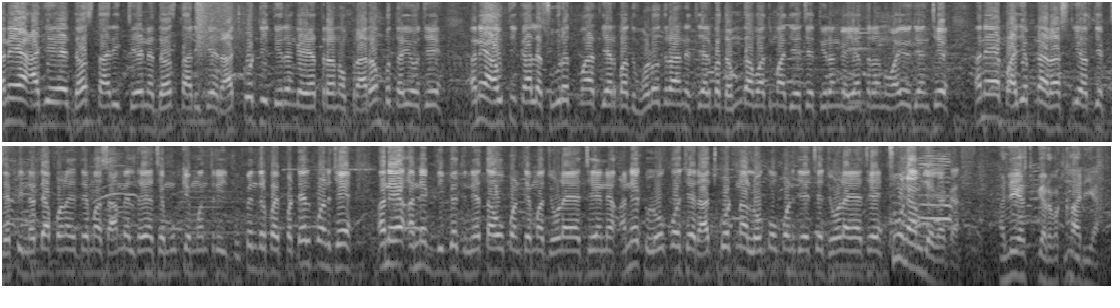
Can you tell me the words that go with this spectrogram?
અને આજે દસ તારીખ છે અને દસ તારીખે રાજકોટથી તિરંગા યાત્રાનો પ્રારંભ થયો છે અને આવતીકાલે સુરતમાં, ત્યારબાદ વડોદરા અને ત્યારબાદ અમદાવાદમાં જે છે તિરંગા યાત્રાનું આયોજન છે અને ભાજપના રાષ્ટ્રીય અધ્યક્ષ જેપી નડ્ડા પણ તેમાં સામેલ થયા છે. મુખ્યમંત્રી ભૂપેન્દ્રભાઈ પટેલ પણ છે અને અનેક દિગ્ગજ નેતાઓ પણ તેમાં જોડાયા છે અને અનેક લોકો છે. રાજકોટના લોકો પણ જે છે જોડાયા છે. શું નામ છે કાકા? અલી અસ્કર વખારિયા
